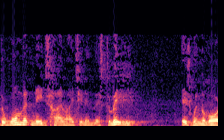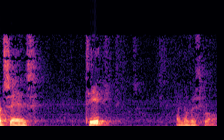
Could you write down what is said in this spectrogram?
the one that needs highlighting in this, to me, is when the Lord says, take another scroll.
